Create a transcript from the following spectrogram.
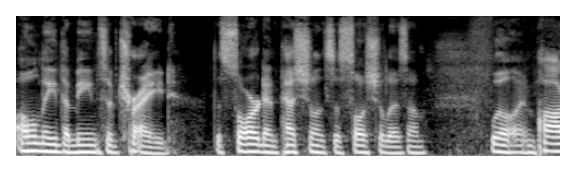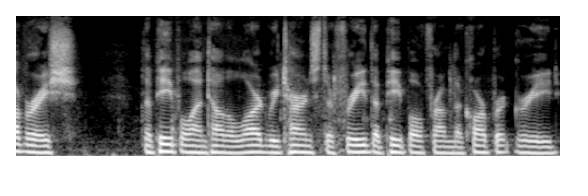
only the means of trade. The sword and pestilence of socialism will impoverish the people until the Lord returns to free the people from the corporate greed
